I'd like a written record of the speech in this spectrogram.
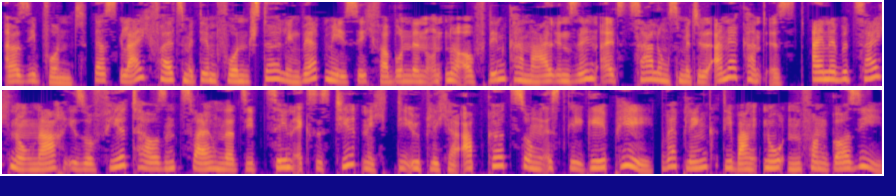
Jersey-Pfund, das gleichfalls mit dem Pfund Sterling wertmäßig verbunden und nur auf den Kanalinseln als Zahlungsmittel anerkannt ist. Eine Bezeichnung nach ISO 4217 existiert nicht. Die übliche Abkürzung ist GGP. Weblink Die Banknoten von Gorsi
